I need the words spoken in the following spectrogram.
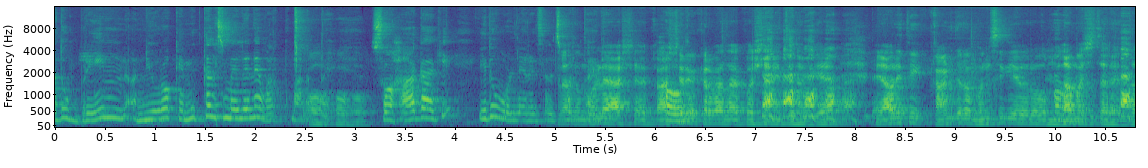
ಅದು ಬ್ರೈನ್ ನ್ಯೂರೋಕೆಮಿಕಲ್ಸ್ ಮೇಲೇ ವರ್ಕ್ ಮಾಡುತ್ತೆ. ಸೊ ಹಾಗಾಗಿ ಇದು ಒಳ್ಳೆ ರಿಸಲ್ಟ್ಸ್ ಒಳ್ಳೆ ಆಶ್ಚರ್ಯ ಆಶ್ಚರ್ಯಕರವಾದ ಕ್ವಶನ್ ಇತ್ತು ನನಗೆ ಯಾವ ರೀತಿ ಕಾಣದಿರೋ ಮನಸ್ಸಿಗೆ ಇವರು ಮಲಾಮಚ್ತಾರೆ ಅಂತ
